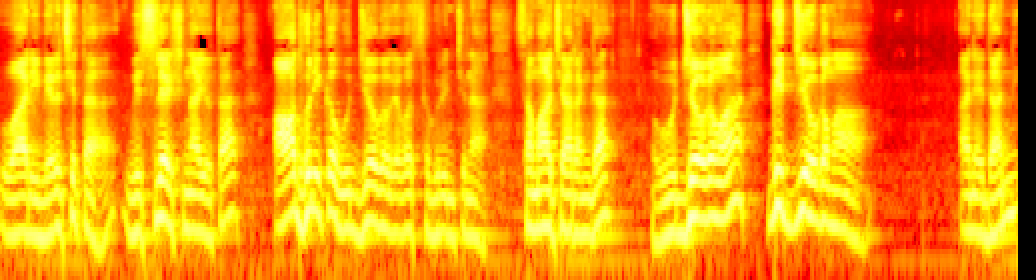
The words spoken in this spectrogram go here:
వారి విరచిత విశ్లేషణాయుత ఆధునిక ఉద్యోగ వ్యవస్థ గురించిన సమాచారంగా ఉద్యోగమా గిద్యోగమా అనే దాన్ని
